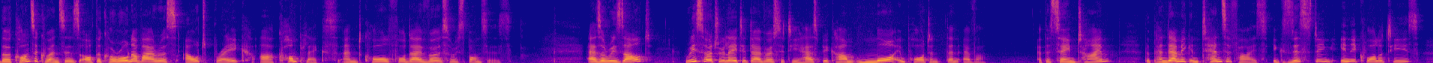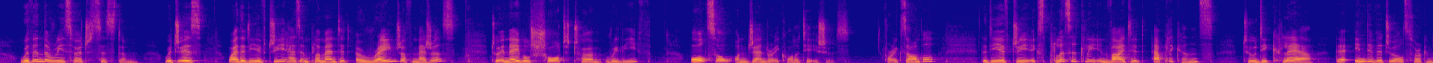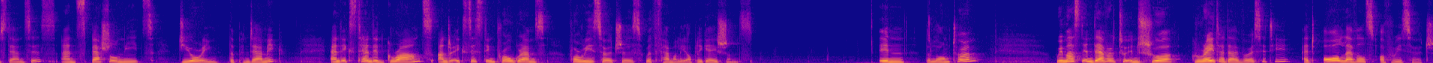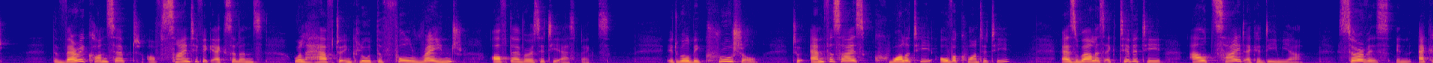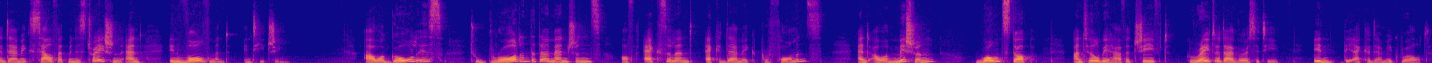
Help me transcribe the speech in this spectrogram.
The consequences of the coronavirus outbreak are complex and call for diverse responses. As a result, research-related diversity has become more important than ever. At the same time, the pandemic intensifies existing inequalities within the research system, which is why the DFG has implemented a range of measures to enable short-term relief also on gender equality issues. For example, the DFG explicitly invited applicants to declare their individual circumstances and special needs during the pandemic and extended grants under existing programs for researchers with family obligations. In the long term, we must endeavour to ensure greater diversity at all levels of research the very concept of scientific excellence will have to include the full range of diversity aspects. It will be crucial to emphasize quality over quantity, as well as activity outside academia, service in academic self-administration and involvement in teaching. Our goal is to broaden the dimensions of excellent academic performance and our mission won't stop until we have achieved greater diversity in the academic world.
